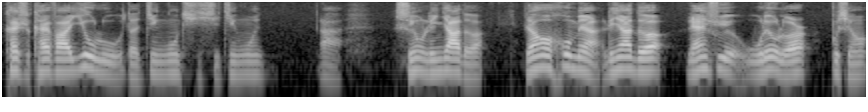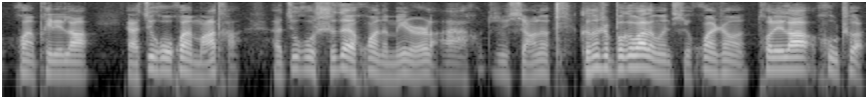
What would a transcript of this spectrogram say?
开始开发右路的进攻体系，进攻啊，使用林加德，然后后面林加德连续五六轮不行，换佩雷拉，哎，最后换马塔。啊，最后实在换的没人了，啊，就想了，可能是博格巴的问题，换上托雷拉后撤，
